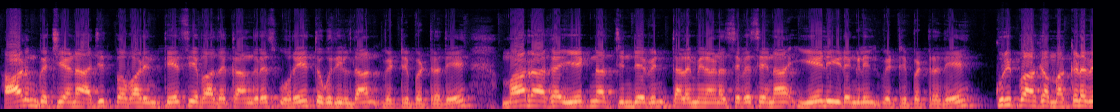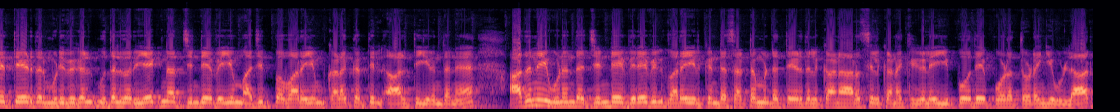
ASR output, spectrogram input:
ஆளும் கட்சியான அஜித் பவாரின் தேசியவாத காங்கிரஸ் ஒரே தொகுதியில்தான் வெற்றி பெற்றது. மாறாக ஏக்நாத் சிண்டேவின் தலைமையிலான சிவசேனா ஏழு இடங்களில் வெற்றி பெற்றது. குறிப்பாக மக்களவை தேர்தல் முடிவுகள் முதல்வர் ஏக்நாத் ஜிண்டேவையும் அஜித் பவாரையும் கலக்கத்தில் ஆழ்த்தியிருந்தன. அதனை உணர்ந்த ஜிண்டே விரைவில் வர இருக்கின்ற சட்டமன்ற தேர்தலுக்கான அரசியல் கணக்குகளை இப்போதே போடத் தொடங்கியுள்ளார்.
